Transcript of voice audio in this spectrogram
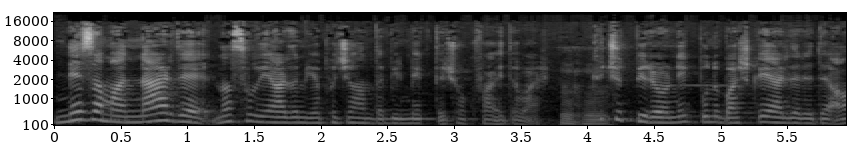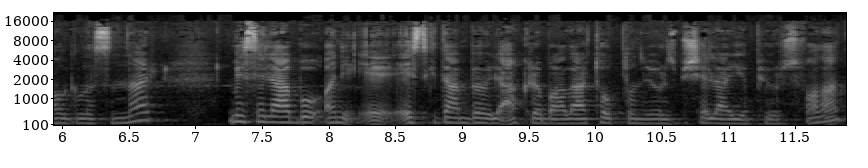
ne zaman, nerede, nasıl yardım yapacağını da bilmekte çok fayda var. Küçük bir örnek bunu başka yerlere de algılasınlar. Mesela bu hani e, eskiden böyle akrabalar toplanıyoruz, bir şeyler yapıyoruz falan.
